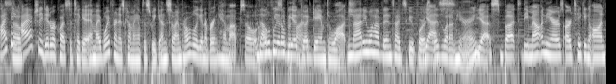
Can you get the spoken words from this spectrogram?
I think So- I actually did request a ticket, and my boyfriend is coming up this weekend, so I'm probably gonna bring him up. So That will hopefully be it'll be a fun. good game to watch. Maddie will have the inside scoop for us, Yes. is what I'm hearing. Yes, but the Mountaineers are taking on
